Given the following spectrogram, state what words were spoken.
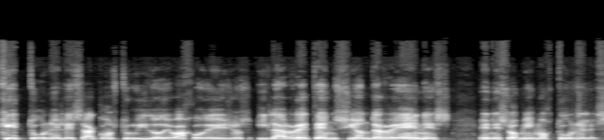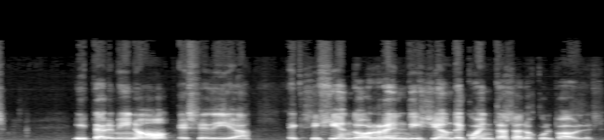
qué túneles ha construido debajo de ellos y la retención de rehenes en esos mismos túneles. Y terminó ese día exigiendo rendición de cuentas a los culpables.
